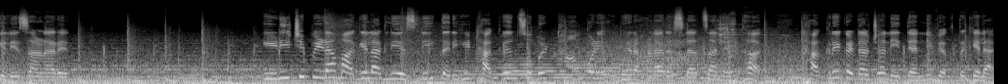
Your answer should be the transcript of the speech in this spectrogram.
केले जाणार आहेत. ईडीची पीडा मागे लागली असली तरीही ठाकरेंसोबत ठामपणे उभे राहणार असल्याचा निर्धार ठाकरे गटाच्या नेत्यांनी व्यक्त केलाय.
